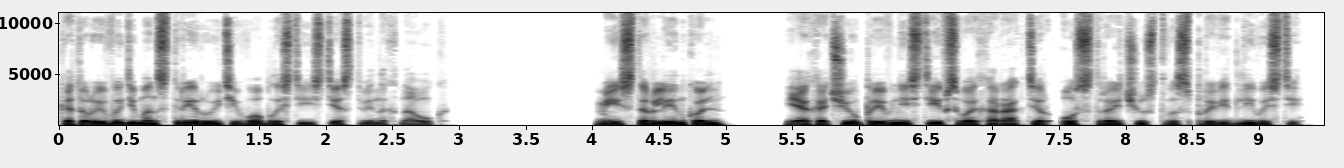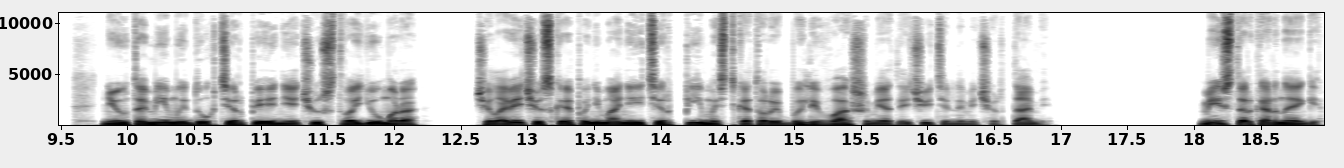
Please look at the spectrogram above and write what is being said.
которые вы демонстрируете в области естественных наук. Мистер Линкольн, я хочу привнести в свой характер острое чувство справедливости, неутомимый дух терпения, чувство юмора, человеческое понимание и терпимость, которые были вашими отличительными чертами. Мистер Карнеги,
